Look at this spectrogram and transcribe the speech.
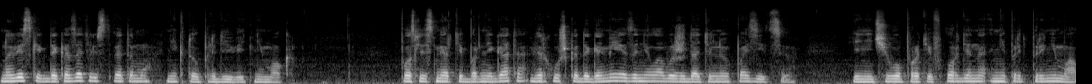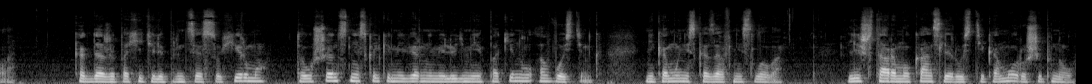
но веских доказательств этому никто предъявить не мог. После смерти Барнигата верхушка Дагомея заняла выжидательную позицию и ничего против ордена не предпринимала. Когда же похитили принцессу Хирму, Таушен с несколькими верными людьми покинул Авостинг, никому не сказав ни слова. Лишь старому канцлеру Стикамору шепнул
